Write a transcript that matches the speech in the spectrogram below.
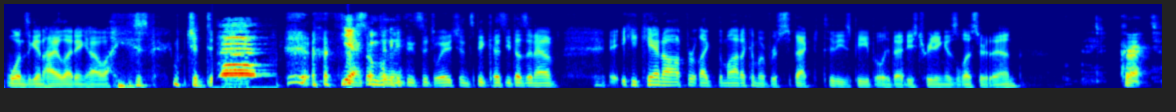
once again, highlighting how he's very much a dick. Yeah, so many of these situations because he doesn't have he can't offer like the modicum of respect to these people that he's treating as lesser than Correct.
